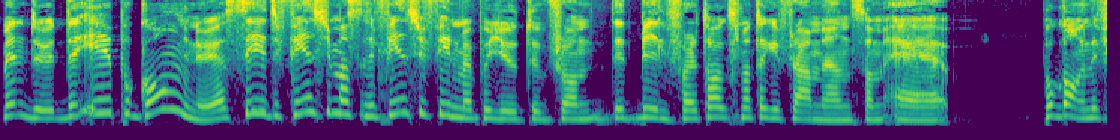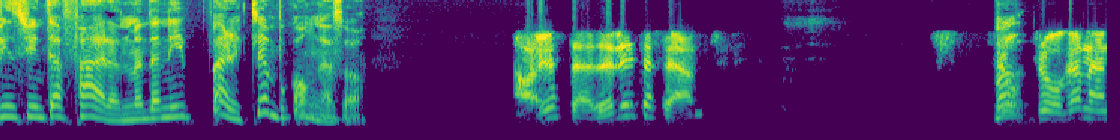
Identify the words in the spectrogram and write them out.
Men du, det är ju på gång nu. Jag ser, det, finns ju massa, det finns ju filmer på Youtube från ett bilföretag som har tagit fram en som är på gång. Det finns ju inte i affären, men den är verkligen på gång alltså. ja, just det. Det är lite fränt. Frå- Frågan är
